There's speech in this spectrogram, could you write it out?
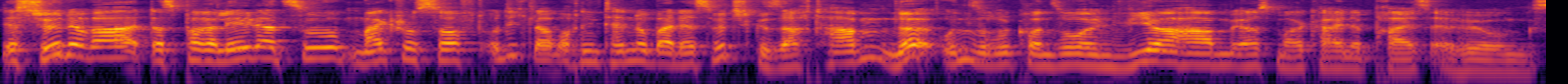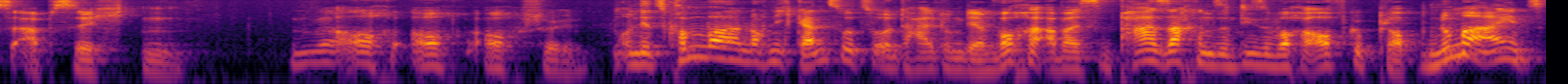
Das Schöne war, dass parallel dazu Microsoft und ich glaube auch Nintendo bei der Switch gesagt haben, ne, unsere Konsolen, wir haben erstmal keine Preiserhöhungsabsichten. Auch, auch, auch schön. Und jetzt kommen wir noch nicht ganz so zur Unterhaltung der Woche, aber es, ein paar Sachen sind diese Woche aufgeploppt. Nummer eins,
